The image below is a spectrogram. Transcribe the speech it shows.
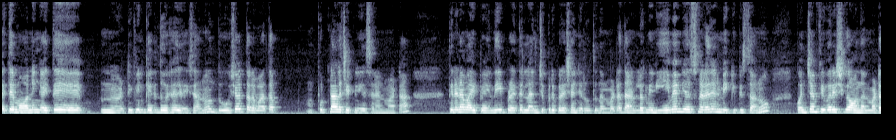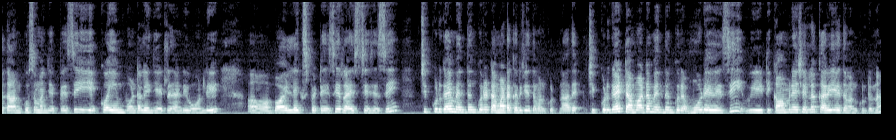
అయితే మార్నింగ్ అయితే టిఫిన్కి అయితే దోశ చేశాను. దోశ తర్వాత పుట్నాల చట్నీ చేశాను అనమాట తినడం అయిపోయింది. ఇప్పుడైతే లంచ్ ప్రిపరేషన్ జరుగుతుందనమాట దాంట్లోకి నేను ఏమేమి చేస్తున్నాడో నేను మీకు చూపిస్తాను. కొంచెం ఫీవరిష్గా ఉందనమాట దానికోసం అని చెప్పేసి ఎక్కువ ఏం వంటలు ఏం చేయట్లేదండి. ఓన్లీ బాయిల్డ్ ఎగ్స్ పెట్టేసి రైస్ చేసేసి చిక్కుడుకాయ మెంతం కూర టమాటా కర్రీ చేద్దాం అనుకుంటున్నా. అదే చిక్కుడుకాయ టమాటా మెంతం కూర మూడు వేసి వీటి కాంబినేషన్లో కర్రీ చేద్దాం అనుకుంటున్నా.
